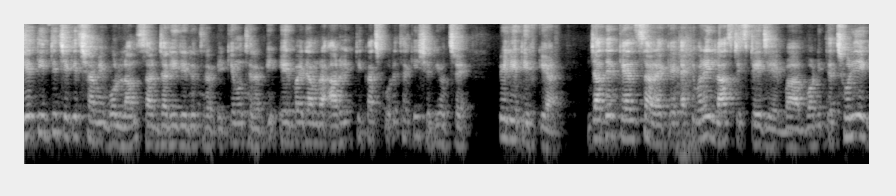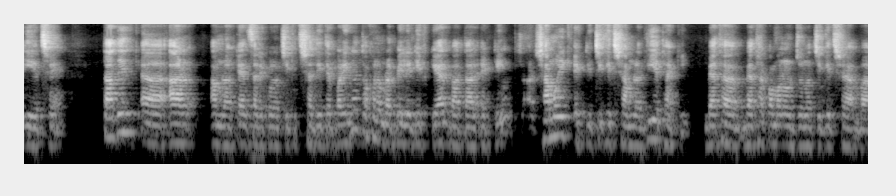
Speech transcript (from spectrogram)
যে তিনটি চিকিৎসা আমি বললাম সার্জারি রেডিওথেরাপি কেমোথেরাপি এর বাইরে আমরা আরও একটি কাজ করে থাকি, সেটি হচ্ছে পেলিয়েটিভ কেয়ার যাদের ক্যান্সার একেবারেই লাস্ট স্টেজে বা বডিতে ছড়িয়ে গিয়েছে তাদের আর আমরা ক্যান্সারের কোনো চিকিৎসা দিতে পারি না, তখন আমরা পেলিয়েটিভ কেয়ার বা তার একটি সাময়িক একটি চিকিৎসা আমরা দিয়ে থাকি। ব্যথা ব্যথা কমানোর জন্য চিকিৎসা বা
